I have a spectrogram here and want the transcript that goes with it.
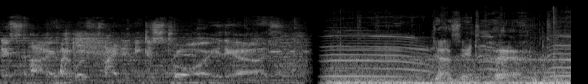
This time I will finally destroy the Earth. Does it hurt?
